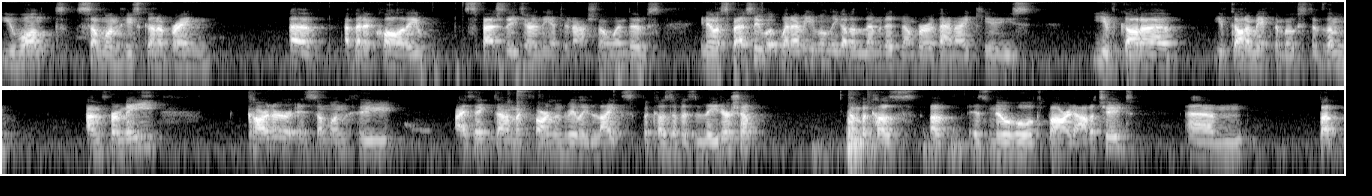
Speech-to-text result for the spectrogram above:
you want someone who's going to bring a, a bit of quality, especially during the international windows. You know, especially whenever you've only got a limited number of NIQs, you've got to you've got to make the most of them. And for me, Carter is someone who I think Dan McFarland really likes because of his leadership and because of his no holds barred attitude. Um, but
